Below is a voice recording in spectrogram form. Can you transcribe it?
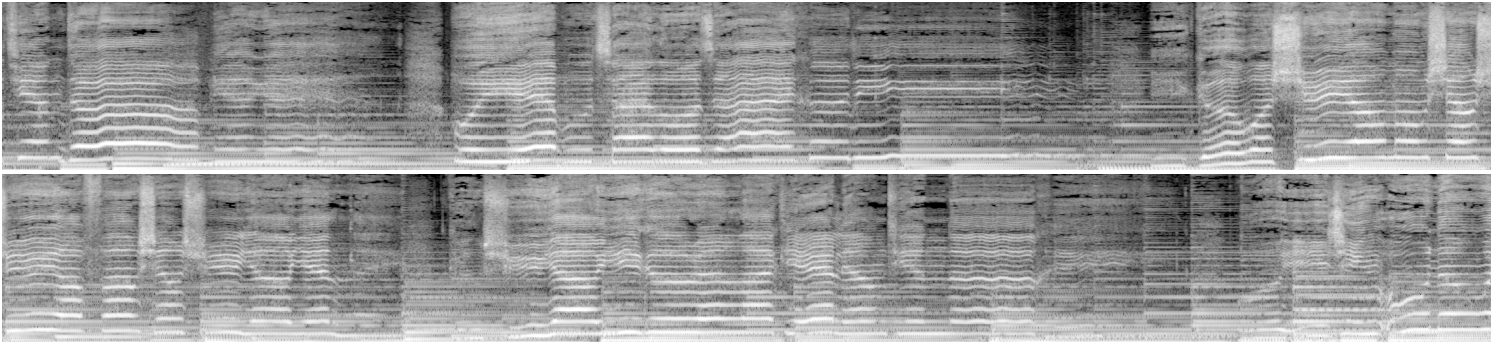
天的边缘，我也不猜落在何地。一个我需要梦想，需要方向，需要眼泪，更需要一个人来点亮天的黑。我已经无能为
